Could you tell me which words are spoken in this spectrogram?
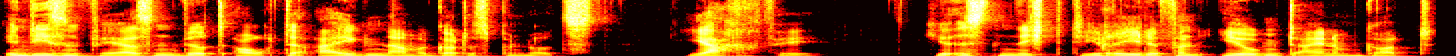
In diesen Versen wird auch der Eigenname Gottes benutzt, Yahweh. Hier ist nicht die Rede von irgendeinem Gott,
